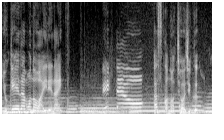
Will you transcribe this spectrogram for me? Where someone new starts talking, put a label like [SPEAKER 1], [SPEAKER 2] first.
[SPEAKER 1] 余計なものは入れない。
[SPEAKER 2] できたよ。
[SPEAKER 1] パスコの長熟。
